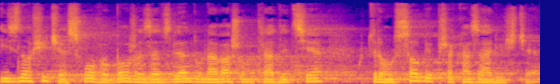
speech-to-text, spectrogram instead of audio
I znosicie Słowo Boże ze względu na waszą tradycję, którą sobie przekazaliście.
